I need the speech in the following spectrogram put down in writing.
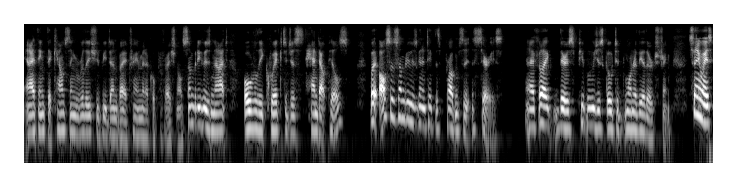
And I think that counseling really should be done by a trained medical professional. Somebody who's not overly quick to just hand out pills, but also somebody who's going to take this problem serious. And I feel like there's people who just go to one or the other extreme. So anyways,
